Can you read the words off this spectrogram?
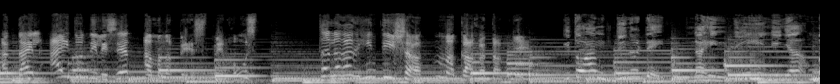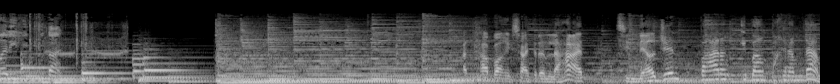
At dahil idol ni Lisette ang mga best man host, talagang hindi siya makakatanggi. Ito ang dinner date na hindi-hindi niya malilimutan. At habang excited ang lahat, si Neljen parang ibang pakiramdam.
